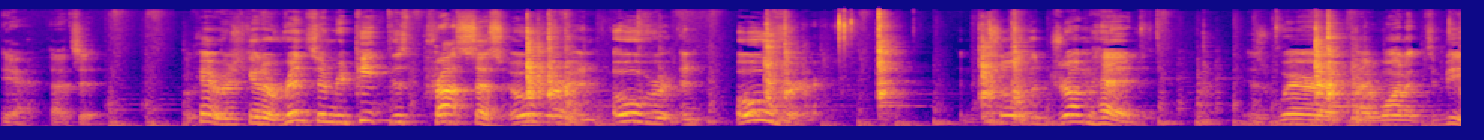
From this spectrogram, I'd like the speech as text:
Yeah, that's it. Okay, we're just gonna rinse and repeat this process over and over and over until the drum head is where I want it to be.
